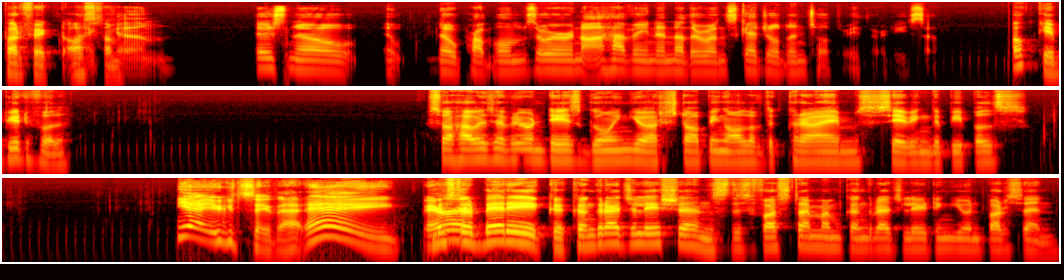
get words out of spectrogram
Perfect. Like, Awesome. um, there's no no- no problems. We're not having another one scheduled until 3:30. So Okay, beautiful. So how is everyone days going? You are stopping all of the crimes, saving the peoples. Yeah, you could say that. Hey, Mr. Barrick. Beric, congratulations. This is first time I'm congratulating you in person.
